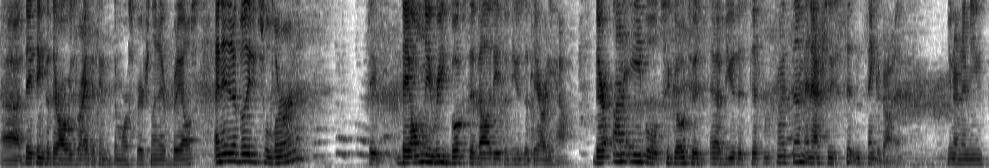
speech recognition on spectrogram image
Uh, they think that they're always right. They think that they're more spiritual than everybody else. An inability to learn. They, they only read books that validate the views that they already have. They're unable to go to a view that's different from them and actually sit and think about it. You know what I mean?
